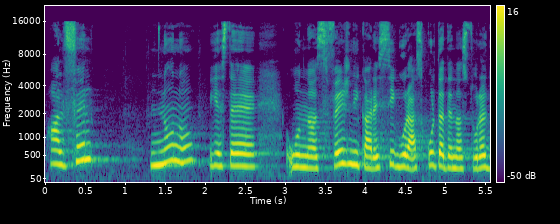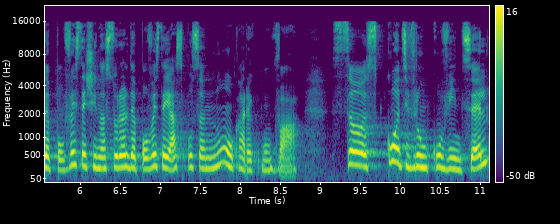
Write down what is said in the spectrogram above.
Altfel, nu, nu, este un sfeșnic care sigur ascultă de năsturel de poveste și năsturel de poveste i-a spus să nu care cumva să scoți vreun cuvințel,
